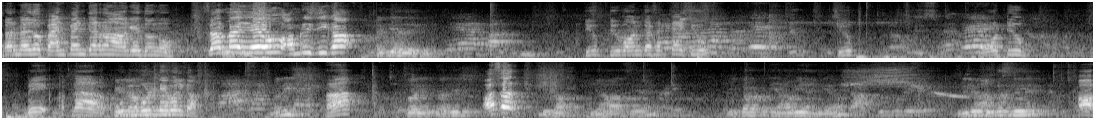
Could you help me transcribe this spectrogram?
सर मैं तो पैन पैन कर रहा हूँ आगे दोनों। सर मैं ये हूँ अमरीश जी का। ट्यूब ट्यूब ऑन कर सकते हैं ट्यूब। ट्यूब। वो ट्यूब। बे अपना पुल पुल टेबल का। मनीष। हाँ? सॉरी राजेश। हाँ सर। देखा यहाँ से है। एक बार अपन यहाँ भी आएँगे हाँ? ले ले फोकस ले ले। हाँ।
